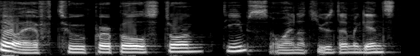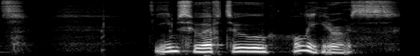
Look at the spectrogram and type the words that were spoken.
So I have two purple strong teams, so why not use them against teams who have two holy heroes?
